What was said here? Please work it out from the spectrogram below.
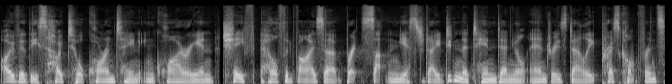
over this hotel quarantine inquiry. And Chief Health Advisor Brett Sutton yesterday didn't attend Daniel Andrews' daily press conference.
